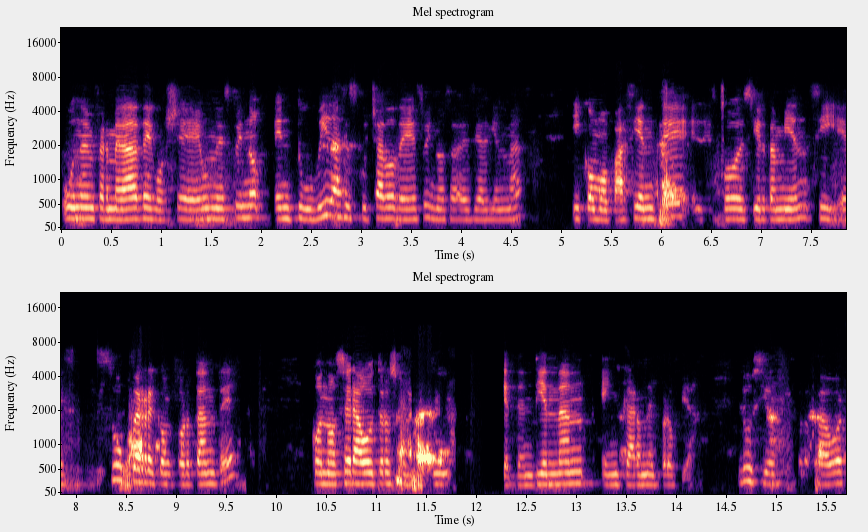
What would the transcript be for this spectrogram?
una enfermedad de Gaucher, un esto, y no, en tu vida has escuchado de eso y no sabes de alguien más. Y como paciente, les puedo decir también, sí, es súper reconfortante conocer a otros como tú, que te entiendan en carne propia. Lucio, por favor.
